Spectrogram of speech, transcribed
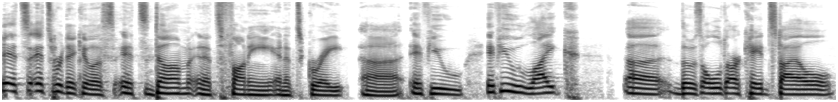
it's it's ridiculous. It's dumb and it's funny and it's great. Uh, if you if you like uh, those old arcade style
